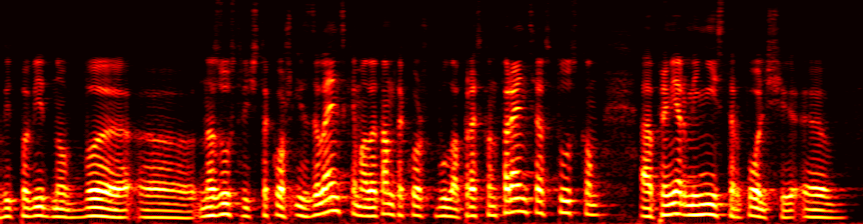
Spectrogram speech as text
Відповідно, в, е, на зустріч також із Зеленським, але там також була прес-конференція з Туском. Прем'єр-міністр Польщі в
